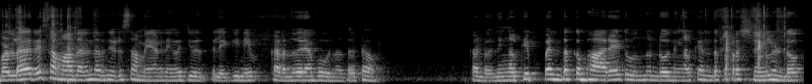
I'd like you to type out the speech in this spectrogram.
വളരെ സമാധാനം നിറഞ്ഞൊരു സമയമാണ് നിങ്ങളുടെ ജീവിതത്തിലേക്ക് ഇനി കടന്നു വരാൻ പോകുന്നത് കേട്ടോ. കണ്ടോ നിങ്ങൾക്ക് ഇപ്പം എന്തൊക്കെ ഭാരമായി തോന്നുന്നുണ്ടോ നിങ്ങൾക്ക് എന്തൊക്കെ പ്രശ്നങ്ങളുണ്ടോ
